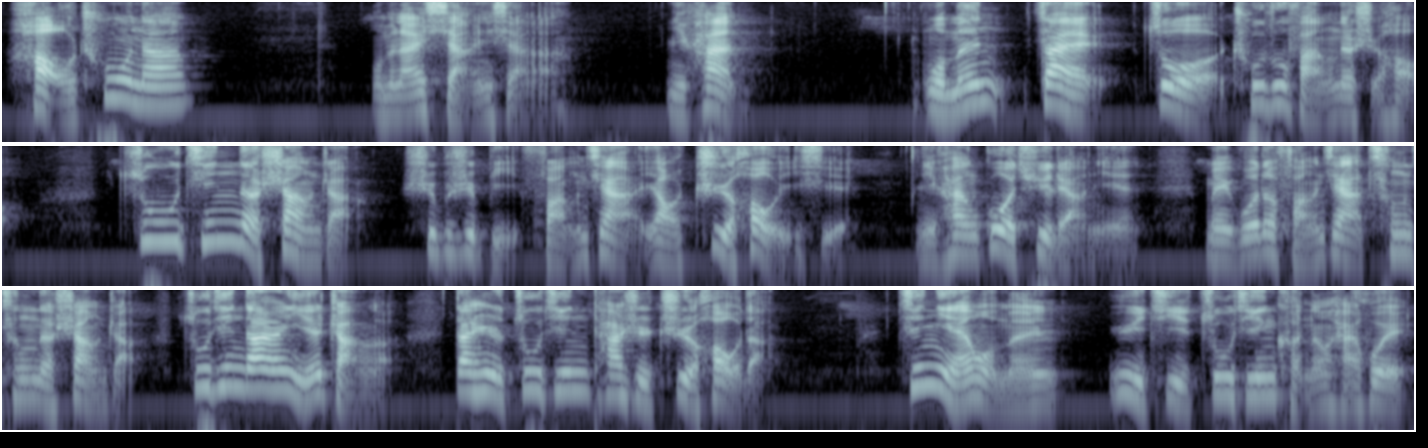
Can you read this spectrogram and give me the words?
好处呢？我们来想一想啊，你看我们在做出租房的时候。租金的上涨是不是比房价要滞后一些？你看过去两年，美国的房价蹭蹭的上涨，租金当然也涨了，但是租金它是滞后的。今年我们预计租金可能还会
